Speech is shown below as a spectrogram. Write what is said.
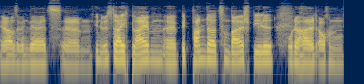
Ja, also wenn wir jetzt ähm, in Österreich bleiben, äh, Bitpanda zum Beispiel oder halt auch ein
